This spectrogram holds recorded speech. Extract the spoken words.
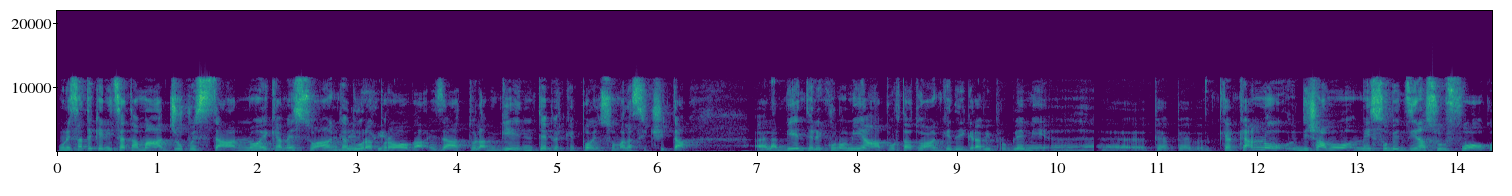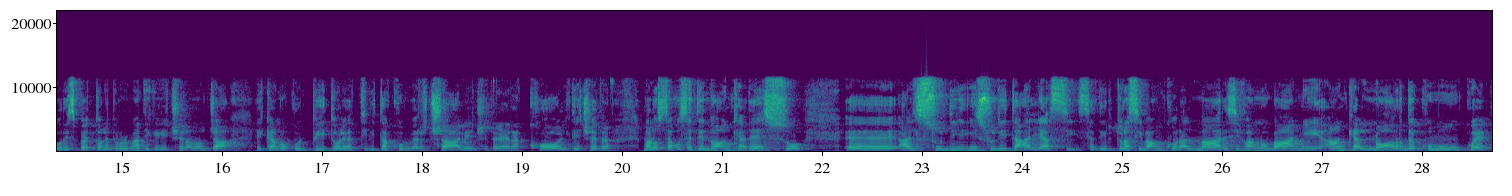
un'estate che è iniziata a maggio quest'anno e che ha messo anche a dura prova esatto l'ambiente perché poi insomma la siccità eh, l'ambiente e l'economia ha portato anche dei gravi problemi eh, per, per, che, che, hanno diciamo, messo benzina sul fuoco rispetto alle problematiche che c'erano già e che hanno colpito le attività commerciali, eccetera, i raccolti, eccetera, ma lo stiamo sentendo anche adesso. Eh, al sud, in Sud Italia si, si addirittura si va ancora al mare, si fanno bagni, anche al nord comunque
